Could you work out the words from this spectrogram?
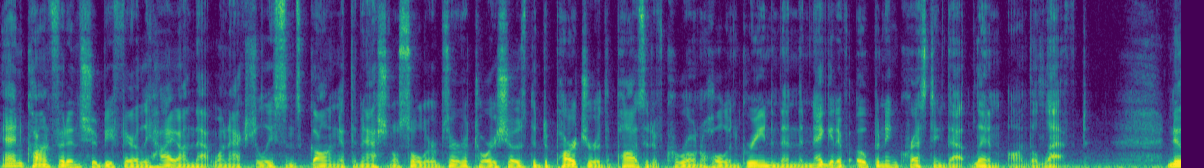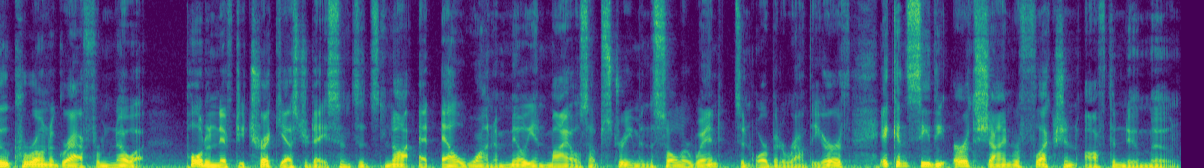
and confidence should be fairly high on that one actually, since Gong at the National Solar Observatory shows the departure of the positive corona hole in green and then the negative opening cresting that limb on the left. New coronagraph from NOAA pulled a nifty trick yesterday since it's not at L1 a million miles upstream in the solar wind, it's in orbit around the Earth, it can see the Earthshine reflection off the new moon.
